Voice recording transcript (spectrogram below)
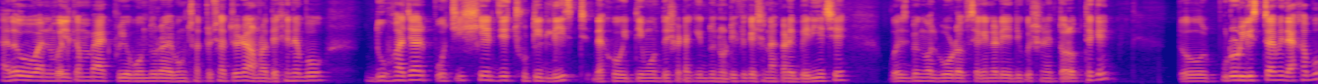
হ্যালো অ্যান্ড ওয়েলকাম ব্যাক প্রিয় বন্ধুরা এবং ছাত্রছাত্রীরা। আমরা দেখে নেব দু হাজার পঁচিশের যে ছুটির লিস্ট দেখো, ইতিমধ্যে সেটা কিন্তু নোটিফিকেশন আকারে বেরিয়েছে West Bengal board of secondary এডুকেশনের তরফ থেকে। তো পুরো লিস্টটা আমি দেখাবো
